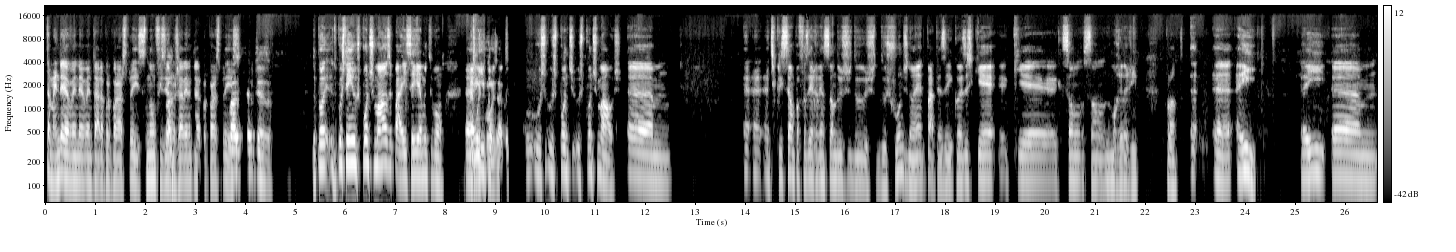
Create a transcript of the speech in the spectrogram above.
Também devem, devem estar a preparar-se para isso. Se não fizeram claro. já, devem estar a preparar-se para isso. Claro, certeza. Depois, depois tem os pontos maus, e pá, isso aí é muito bom. É uh, muito bom, exato. Os, os, pontos, os pontos maus. Um, a, a, descrição para fazer a redenção dos, dos, dos, fundos, não é? Pá, tens aí coisas que, é, que, é, que são, são de morrer a rir. Pronto. Uh, uh, aí, aí um,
